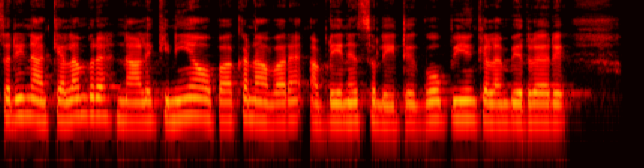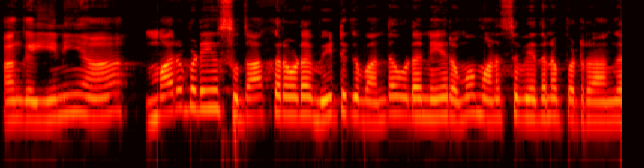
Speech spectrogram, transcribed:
சரி நான் கிளம்புறேன். நாளைக்கு இனியாவை பார்க்க நான் வரேன் அப்படின்னு சொல்லிட்டு கோபியும் கிளம்பிடுறாரு. அங்கே இனியா மறுபடியும் சுதாகரோட வீட்டுக்கு வந்த உடனே ரொம்ப மனசு மனசு வேதனைப்படுறாங்க.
